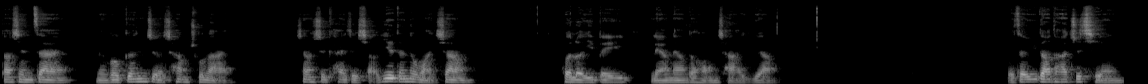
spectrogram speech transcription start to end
到现在能够跟着唱出来，像是开着小夜灯的晚上，喝了一杯凉凉的红茶一样。我在遇到他之前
